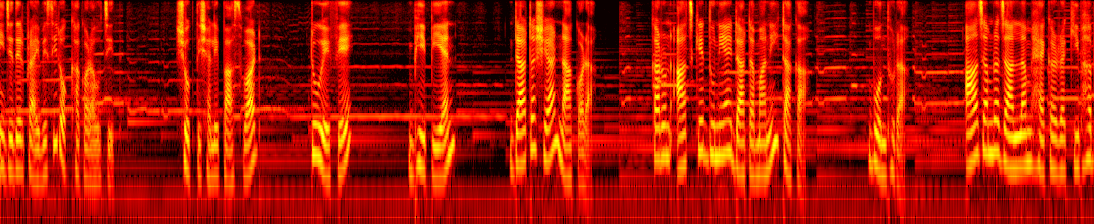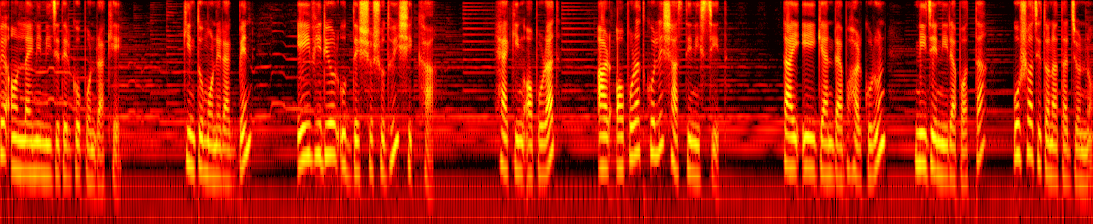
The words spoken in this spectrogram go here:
নিজেদের প্রাইভেসি রক্ষা করা উচিত। শক্তিশালী password, two FA VPN, data share না করা। কারণ আজকের দুনিয়ায় ডাটা মানেই টাকা। বন্ধুরা আজ আমরা জানলাম হ্যাকাররা কীভাবে অনলাইনে নিজেদের গোপন রাখে। কিন্তু মনে রাখবেন, এই ভিডিওর উদ্দেশ্য শুধুই শিক্ষা। হ্যাকিং অপরাধ, আর অপরাধ করলে শাস্তি নিশ্চিত। তাই এই জ্ঞান ব্যবহার করুন নিজের নিরাপত্তা ও সচেতনতার জন্য।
